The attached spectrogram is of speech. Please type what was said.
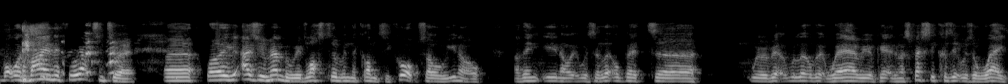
What was my initial reaction to it? Uh, well, as you remember, we'd lost them in the Conti Cup, so you know, I think you know it was a little bit. Uh, we were a, bit, a little bit wary of getting them, especially because it was away.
